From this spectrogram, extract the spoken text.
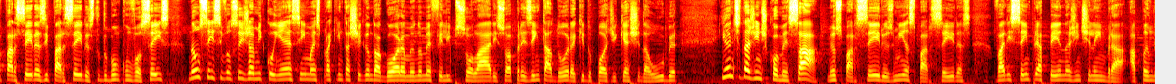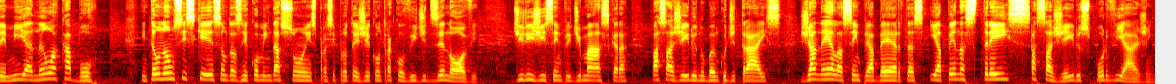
parceiras e parceiros, tudo bom com vocês? Não sei se vocês já me conhecem, mas para quem tá chegando agora, meu nome é Felipe Solari, sou apresentador aqui do podcast da Uber. E antes da gente começar, meus parceiros, minhas parceiras, vale sempre a pena a gente lembrar: a pandemia não acabou. Então não se esqueçam das recomendações para se proteger contra a Covid-19 dirigir sempre de máscara, passageiro no banco de trás, janelas sempre abertas e apenas três passageiros por viagem.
